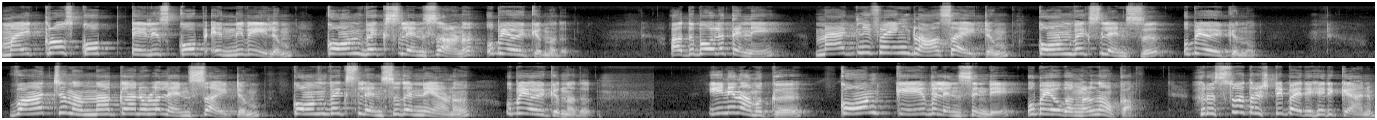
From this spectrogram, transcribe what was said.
microscope telescope എന്നിവയിലും കോൺവെക്സ് ലെൻസ് ആണ് ഉപയോഗിക്കുന്നത്. അതുപോലെ തന്നെ മാഗ്നിഫയിങ് ഗ്ലാസ് ആയിട്ടും കോൺവെക്സ് ലെൻസ് ഉപയോഗിക്കുന്നു. വാച്ച് നന്നാക്കാനുള്ള ലെൻസായിട്ടും കോൺവെക്സ് ലെൻസ് തന്നെയാണ് ഉപയോഗിക്കുന്നത്. ഇനി നമുക്ക് കോൺകേവ് ലെൻസിന്റെ ഉപയോഗങ്ങൾ നോക്കാം. ഹ്രസ്വ ദൃഷ്ടി പരിഹരിക്കാനും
